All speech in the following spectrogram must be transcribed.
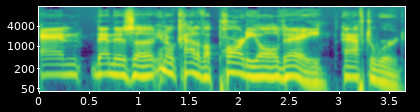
And then there's a, you know, kind of a party all day afterward.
